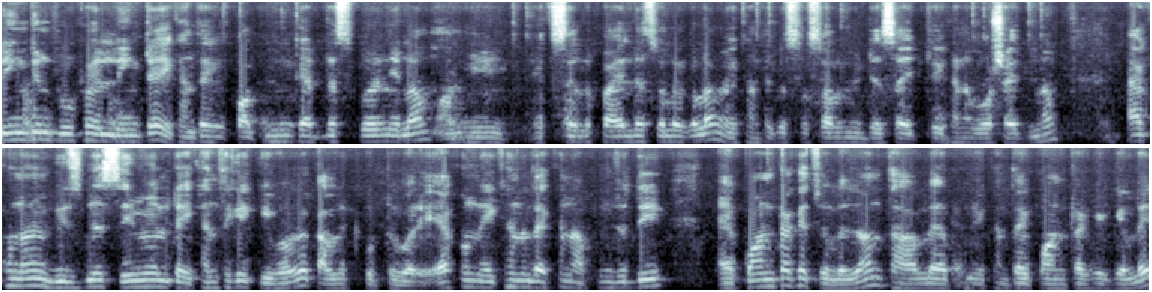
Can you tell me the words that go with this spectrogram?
লিঙ্কডইন প্রোফাইল লিঙ্কটা এখান থেকে কপি লিঙ্ক অ্যাড্রেস করে নিলাম। আমি এক্সেল ফাইলে চলে গেলাম, এখান থেকে সোশ্যাল মিডিয়া সাইটটা এখানে বসাই দিলাম। এখন আমি বিজনেস ইমেলটা এখান থেকে কীভাবে কালেক্ট করতে পারি? এখন এখানে দেখেন, আপনি যদি কন্টাক্টে চলে যান, তাহলে আপনি এখান থেকে কন্টাক্টে গেলে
